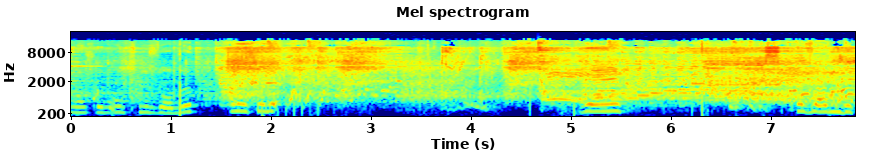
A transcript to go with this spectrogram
Hemen şöyle ultimiz doldu. Hemen şöyle. Ve kazandık.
